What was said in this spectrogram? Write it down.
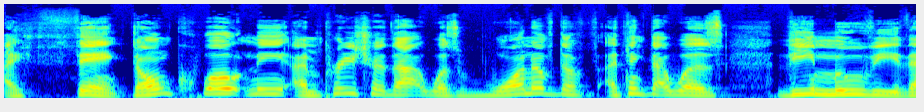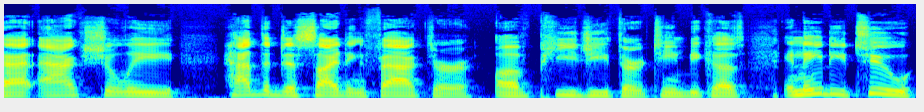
I think, don't quote me, I'm pretty sure that was one of the, I think that was the movie that actually had the deciding factor of PG 13 because in 82,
